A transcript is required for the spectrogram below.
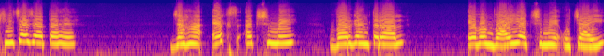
खींचा जाता है, जहाँ x अक्ष में वर्ग अंतराल एवं y अक्ष में ऊंचाई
